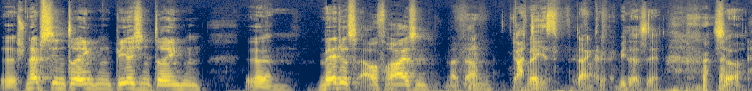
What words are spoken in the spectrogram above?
äh, Schnäpschen trinken, Bierchen trinken, äh, Mädels aufreißen. Madame, ja, danke, Wiedersehen. So.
